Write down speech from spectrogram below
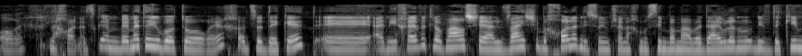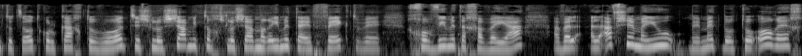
אורך. נכון, אז הם באמת היו באותו אורך, את צודקת. אה, אני חייבת לומר שהלוואי שבכל הניסויים שאנחנו עושים במעבדה היו לנו נבדקים תוצאות כל כך טובות, ששלושה מתוך שלושה מראים את האפקט וחווים את החוויה, אבל על אף שהם היו באמת באותו אורך,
